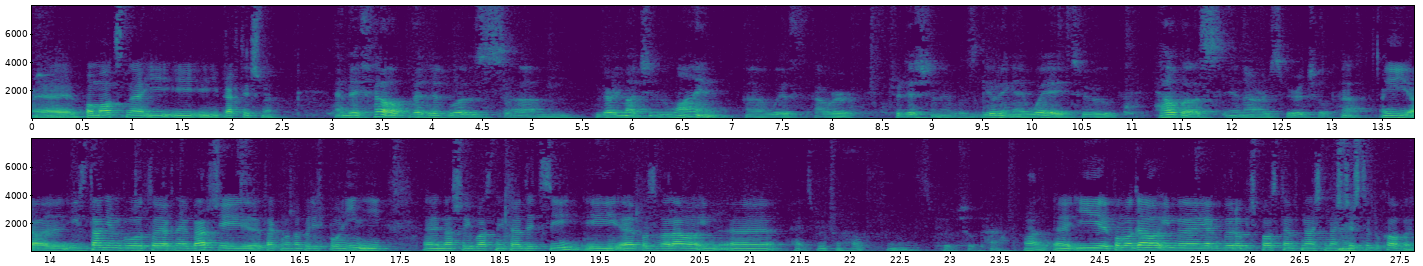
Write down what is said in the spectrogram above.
e, pomocne i, i, i praktyczne. And they felt that it was um, very much in line uh, with our tradition. It was giving a way to help us in our spiritual path. I e, ich zdaniem było to jak najbardziej, e, tak można powiedzieć, po linii e, naszej własnej tradycji i pozwalało im spiritual health. Spiritual path. A, i pomagało im jakby robić postęp na, na ścieżce duchowej.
